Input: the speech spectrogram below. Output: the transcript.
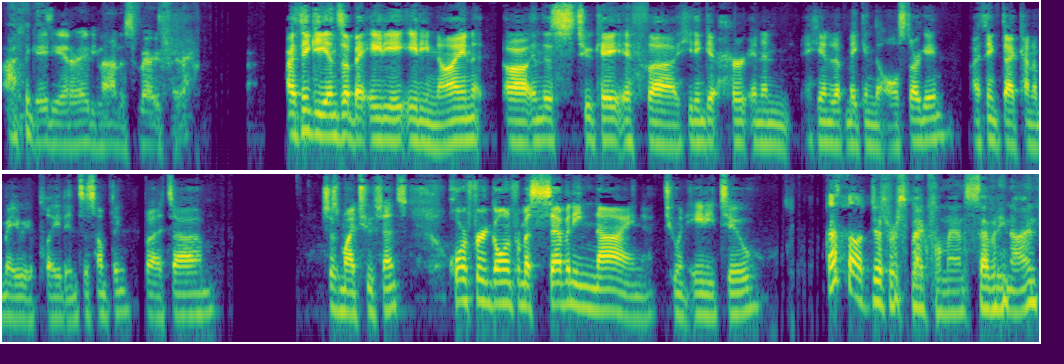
I think 88 or 89 is very fair. I think he ends up at 88, 89 uh, in this 2K if uh, he didn't get hurt and then he ended up making the All Star game. I think that kind of maybe played into something, but um, just my two cents. Horford going from a 79 to an 82. That's not disrespectful, man. 79.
